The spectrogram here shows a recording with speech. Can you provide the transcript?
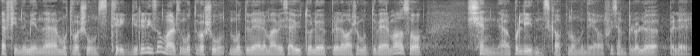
jeg finner mine motivasjonstriggere, liksom. Hva er det som motivasjon, motiverer meg hvis jeg er ute og løper, eller hva er det som motiverer meg? Og så kjenner jeg jo på lidenskapen om det å f.eks. å løpe, eller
